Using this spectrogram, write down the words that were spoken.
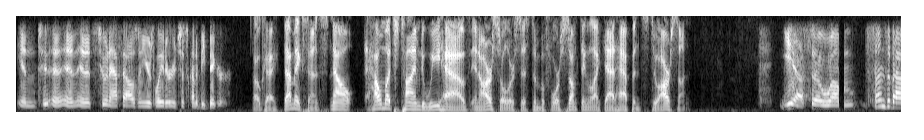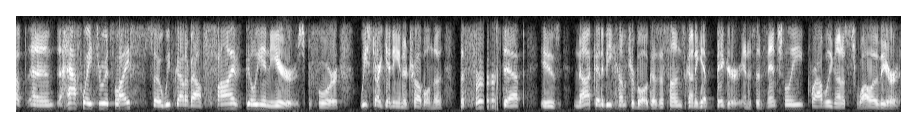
in two, and, and it's two and a half thousand years later, it's just going to be bigger. Okay, that makes sense. Now, how much time do we have in our solar system before something like that happens to our sun? Yeah, so um, sun's about uh, halfway through its life, so we've got about five billion years before we start getting into trouble. And the the first step is not going to be comfortable because the sun's going to get bigger, and it's eventually probably going to swallow the Earth.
